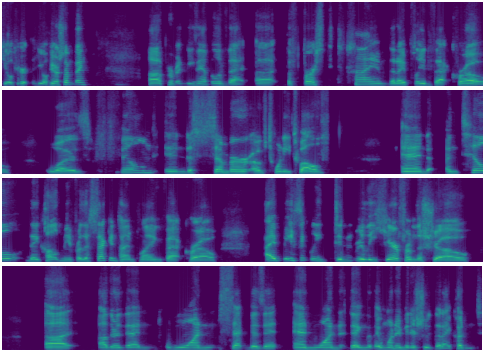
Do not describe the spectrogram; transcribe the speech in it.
You'll hear you'll hear something. Uh, perfect example of that. Uh, the first time that I played Fat Crow was filmed in December of 2012, and until they called me for the second time playing Fat Crow, I basically didn't really hear from the show uh, other than one set visit and one thing that they wanted me to shoot that I couldn't.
